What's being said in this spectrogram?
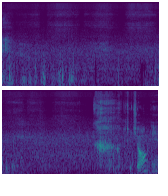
예. 크, 좋죠. 예.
